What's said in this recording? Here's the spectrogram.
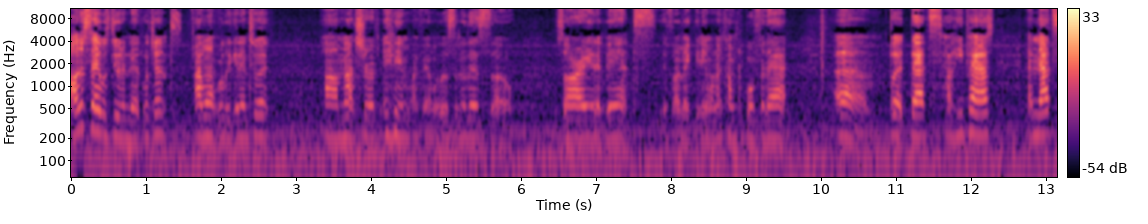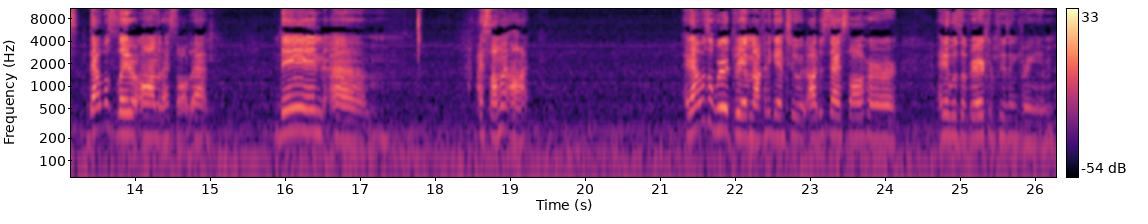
I'll just say it was due to negligence. I won't really get into it. I'm not sure if any of my family listen to this, so sorry in advance if I make anyone uncomfortable for that. Um, but that's how he passed, and that's that was later on that I saw that. Then um, I saw my aunt, and that was a weird dream. I'm not gonna get into it. I'll just say I saw her, and it was a very confusing dream.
